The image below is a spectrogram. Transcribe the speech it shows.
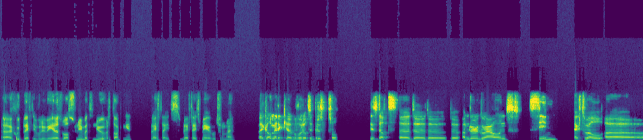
uh, goed blijft evolueren, zoals nu met de nieuwe vertakkingen, blijft dat iets, blijft dat iets mega goed voor mij. Wat ik wel merk, uh, bijvoorbeeld in Brussel, is dat uh, de, de, de underground scene echt wel uh,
